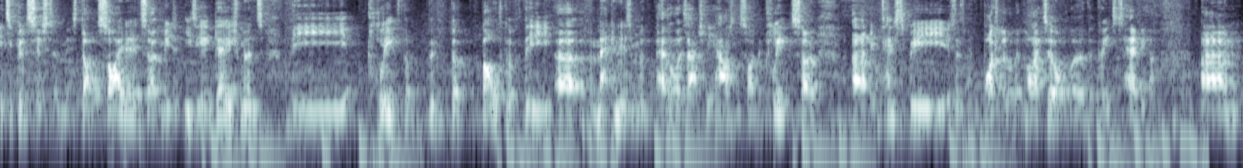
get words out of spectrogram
it's a good system. It's double-sided, so it means easy engagement. The cleat, the, the, the bulk of the uh, of the mechanism of the pedal is actually housed inside the cleat, so uh, it tends to be it tends to make the bike a little bit lighter, although the cleat is heavier. Um,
